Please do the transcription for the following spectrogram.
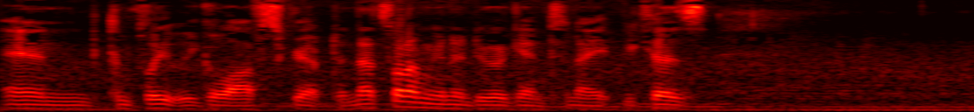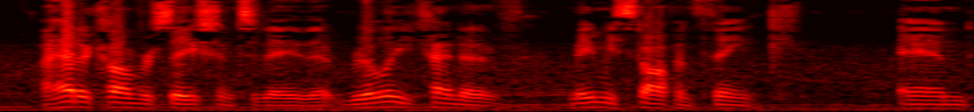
and completely go off script. And that's what I'm going to do again tonight because I had a conversation today that really kind of made me stop and think. And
